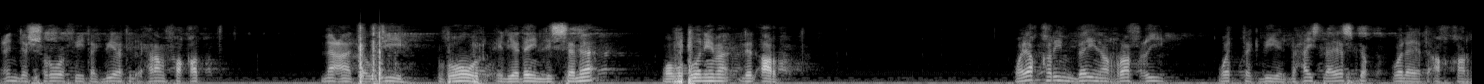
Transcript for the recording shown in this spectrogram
عند الشروع في تكبيرة الإحرام فقط مع توجيه ظهور اليدين للسماء وبطونهما للأرض. ويقرن بين الرفع والتكبير بحيث لا يسبق ولا يتأخر.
